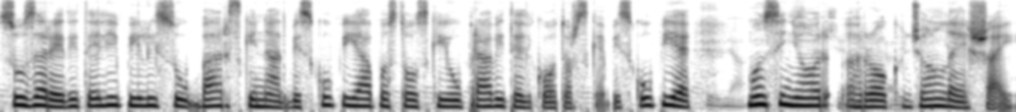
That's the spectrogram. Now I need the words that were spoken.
Su zareditelji bili su barski nadbiskup i apostolski upravitelj Kotorske biskupije, monsignor Rok John Lešaj,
